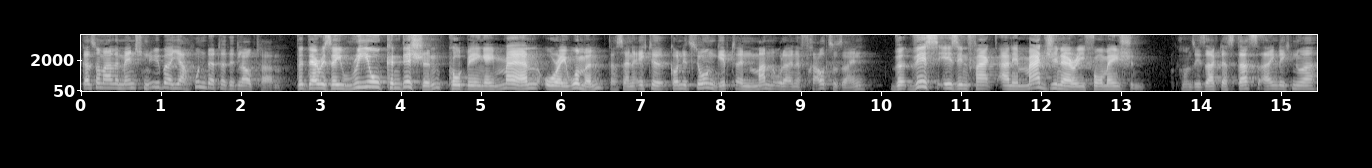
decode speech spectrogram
ganz normale Menschen über Jahrhunderte geglaubt haben, that there is a real condition called being a man or a woman, dass es eine echte Kondition gibt, ein Mann oder eine Frau zu sein. that this is in fact an imaginary formation, Und sie sagt, dass das eigentlich nur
